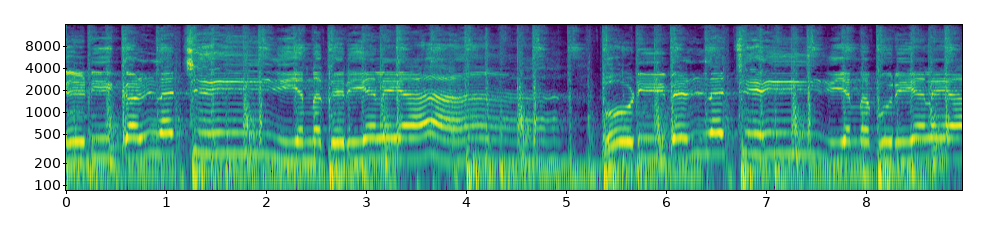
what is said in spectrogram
ஏடி கள்ளச்சு என்ன தெரியலையா? ஓடி வெள்ளச்சு என்ன புரியலையா?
